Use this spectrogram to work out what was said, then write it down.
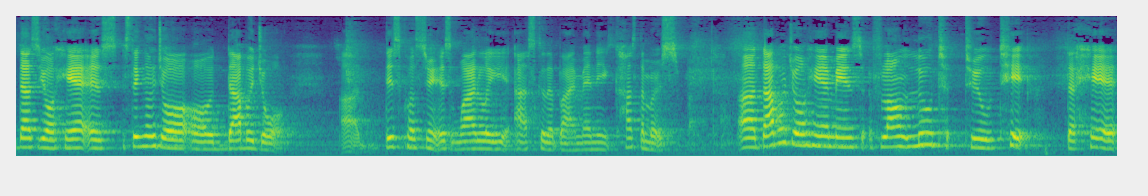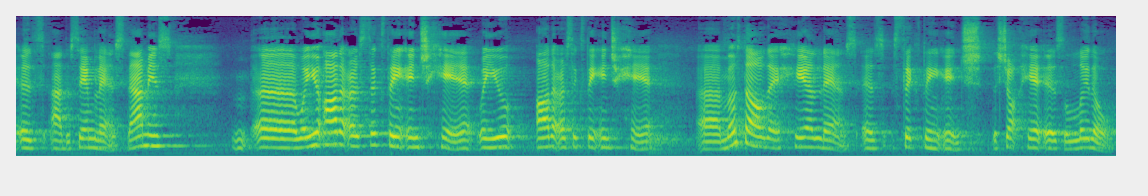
does your hair is single drawn or double drawn? Uh, this question is widely asked by many customers. Uh, double drawn hair means from root to tip, the hair is at the same length. That means uh, when you order a 16 inch hair, when you order a 16 inch hair, uh, most of the hair length is 16 inch. The short hair is little.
